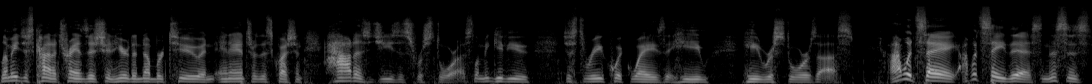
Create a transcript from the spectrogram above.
let me just kind of transition here to number two and, and answer this question. How does Jesus restore us? Let me give you just three quick ways that he he restores us. I would say, I would say this, and this is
